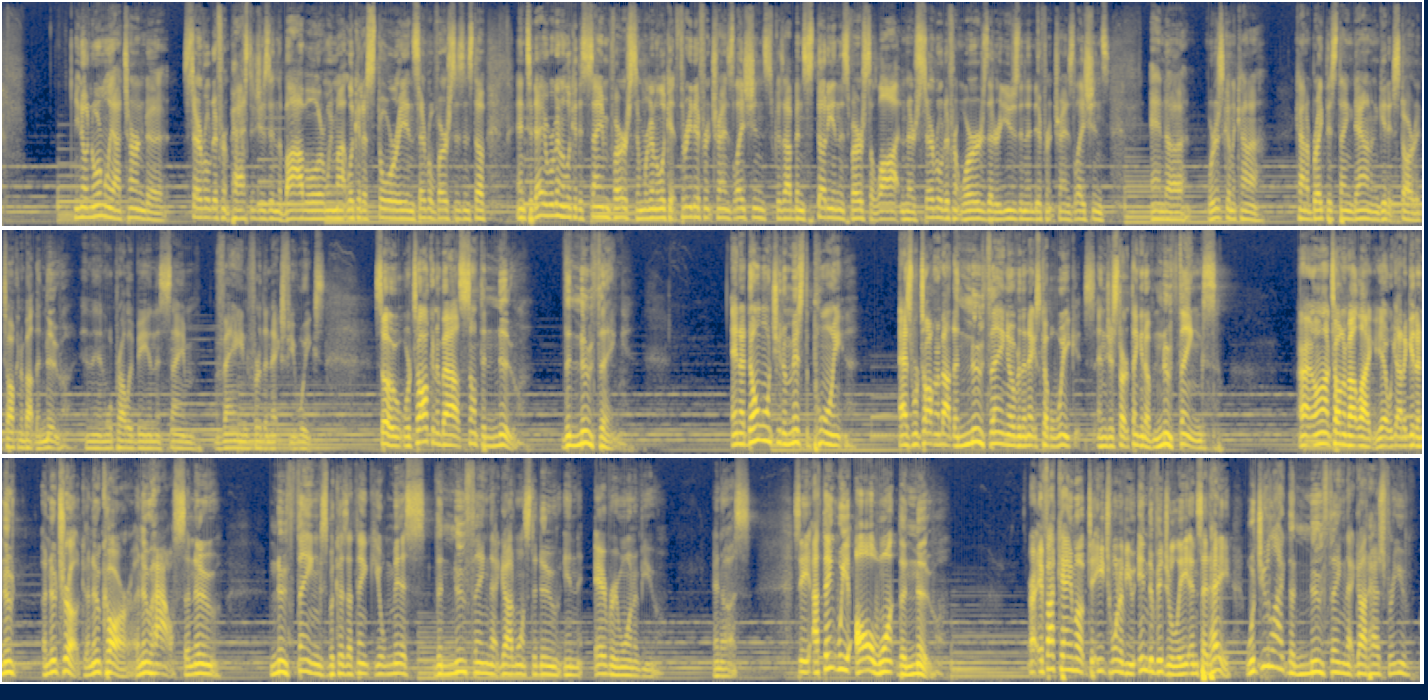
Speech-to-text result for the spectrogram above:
you know, normally I turn to several different passages in the Bible, or we might look at a story and several verses and stuff. And today we're going to look at the same verse and we're going to look at three different translations because I've been studying this verse a lot and there's several different words that are used in the different translations. And uh, we're just going to kind of kind of break this thing down and get it started talking about the new. And then we'll probably be in the same vein for the next few weeks. So we're talking about something new, the new thing. And I don't want you to miss the point as we're talking about the new thing over the next couple weeks and just start thinking of new things. All right, I'm not talking about like, yeah, we got to get a new a new truck, a new car, a new house, a new new things because I think you'll miss the new thing that God wants to do in every one of you and us. See, I think we all want the new. Right, if I came up to each one of you individually and said, "Hey, would you like the new thing that God has for you?"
